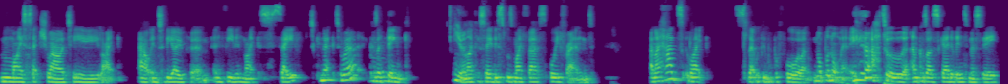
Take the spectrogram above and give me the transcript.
my sexuality like out into the open and feeling like safe to connect to it because Mm. I think you know like I say this was my first boyfriend and I had like slept with people before like not but not many at all and because I was scared of intimacy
